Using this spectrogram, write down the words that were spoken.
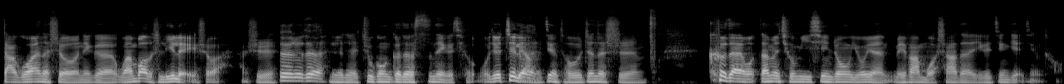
打国安的时候，那个完爆的是李磊是吧？还是对对对对对助攻戈德斯那个球，我觉得这两个镜头真的是刻在咱们球迷心中永远没法抹杀的一个经典镜头。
